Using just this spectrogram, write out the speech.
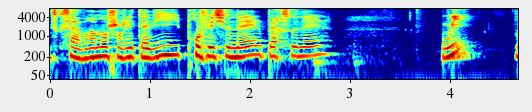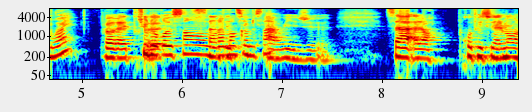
Est-ce que ça a vraiment changé ta vie professionnelle, personnelle? Oui, Ouais. pour être. Tu le euh, ressens vraiment comme ça Ah oui, je. Ça, alors, professionnellement,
